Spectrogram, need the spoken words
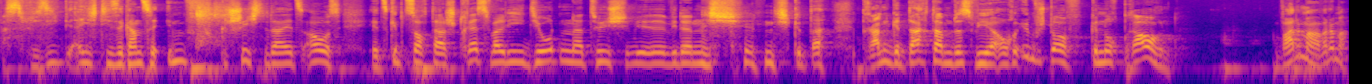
Was, wie sieht eigentlich diese ganze Impfgeschichte da jetzt aus? Jetzt gibt's doch da Stress, weil die Idioten natürlich wieder nicht, nicht gedacht, dran gedacht haben, dass wir auch Impfstoff genug brauchen. Warte mal, warte mal.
